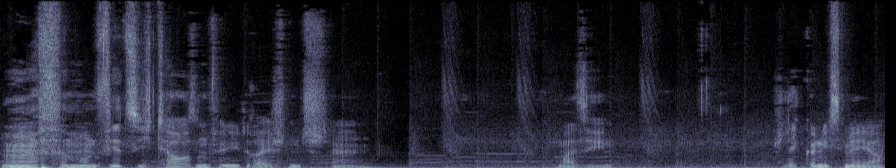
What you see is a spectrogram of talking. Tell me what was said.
Äh, 45.000 für die drei Schnittstellen. Mal sehen. Vielleicht gönne ich es mir ja.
